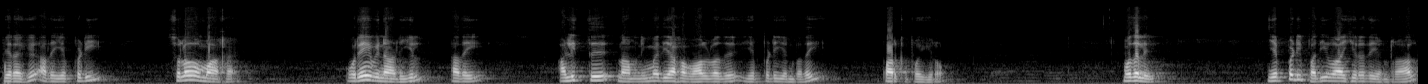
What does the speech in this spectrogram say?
பிறகு அதை எப்படி சுலபமாக ஒரே வினாடியில் அதை அழித்து நாம் நிம்மதியாக வாழ்வது எப்படி என்பதை பார்க்கப் போகிறோம். முதலில் எப்படி பதிவாகிறது என்றால்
